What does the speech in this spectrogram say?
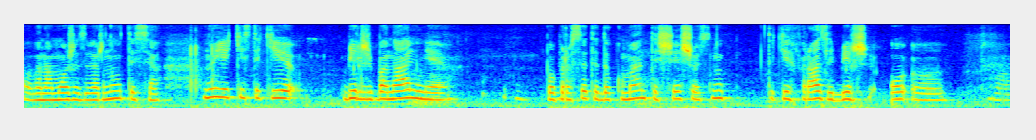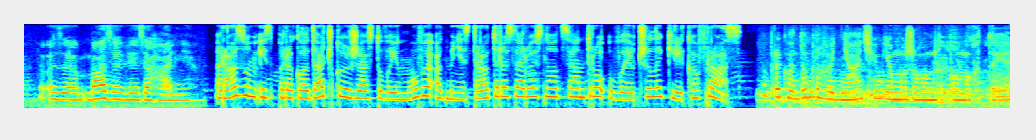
вона може звернутися. Ну, якісь такі більш банальні, попросити документи, ще щось. Ну, такі фрази більш о, е, базові, загальні. Разом із перекладачкою жестової мови адміністратори сервісного центру вивчили кілька фраз. Наприклад, доброго дня, чим я можу вам допомогти?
